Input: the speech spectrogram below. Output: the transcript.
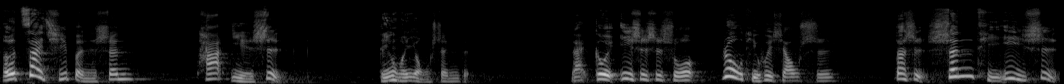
而在其本身，它也是灵魂永生的。来，各位，意思是说，肉体会消失，但是身体意识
